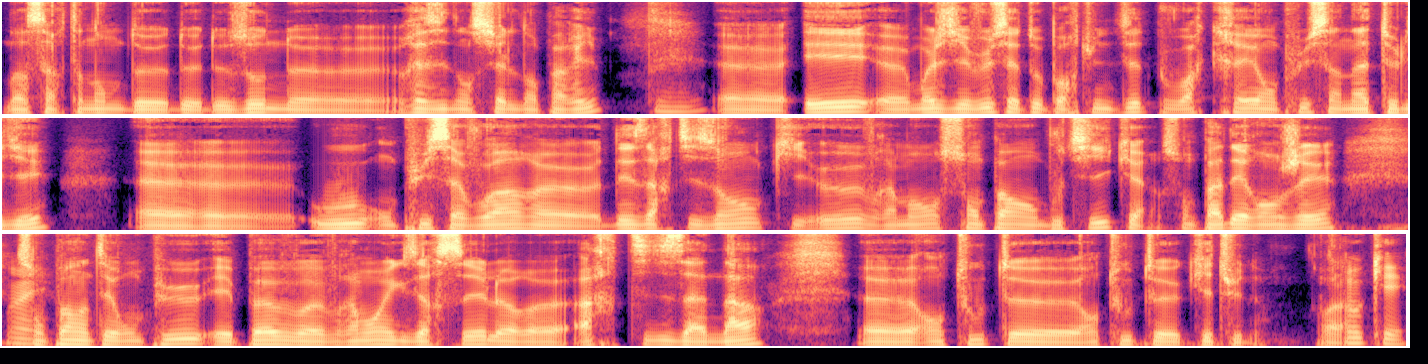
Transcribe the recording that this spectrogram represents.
d'un certain nombre de, de, de zones euh, résidentielles dans Paris. Mhm. Euh, et euh, moi, j'y ai vu cette opportunité de pouvoir créer en plus un atelier euh, où on puisse avoir euh, des artisans qui eux vraiment sont pas en boutique, sont pas dérangés, Ouais. sont pas interrompus et peuvent euh, vraiment exercer leur euh, artisanat euh, en toute euh, en toute quiétude. Voilà. Ok. Et,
